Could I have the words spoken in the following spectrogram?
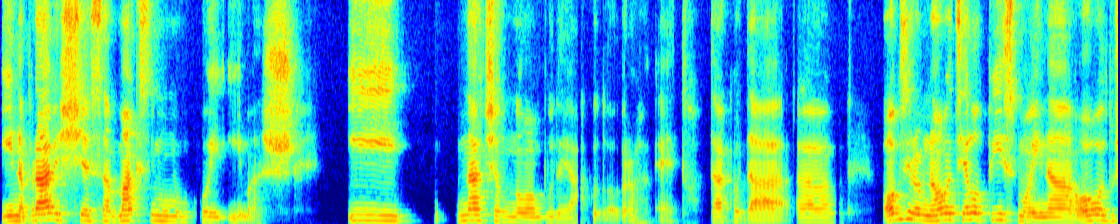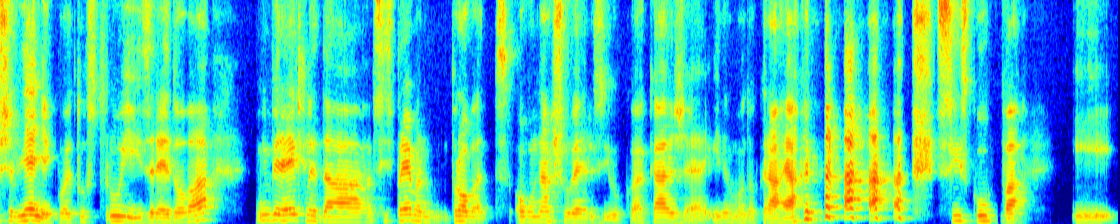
I napraviš je sa maksimumom koji imaš. I načelno bude jako dobro. Eto, tako da... obzirom na ovo cijelo pismo i na ovo oduševljenje koje tu struji iz redova, mi bi rekli da si spreman probat ovu našu verziju koja kaže idemo do kraja svi skupa i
